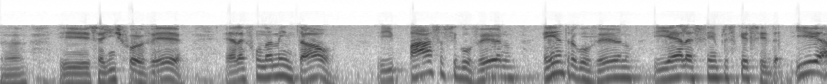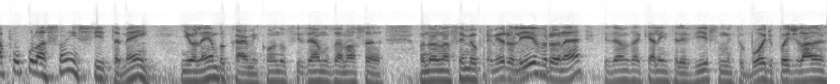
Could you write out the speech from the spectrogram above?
Né? E se a gente for ver, ela é fundamental e passa-se governo, entra governo e ela é sempre esquecida. E a população em si também, e eu lembro, Carmen, quando fizemos a nossa, quando eu lancei meu primeiro livro, né? Fizemos aquela entrevista muito boa, depois de lá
